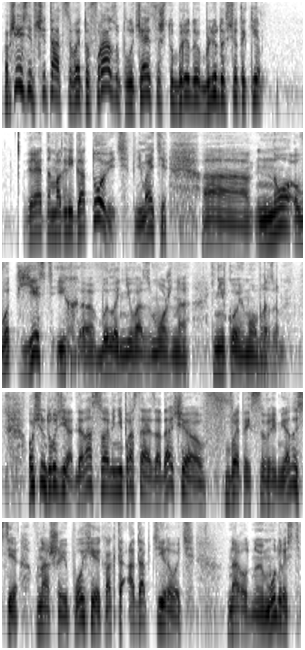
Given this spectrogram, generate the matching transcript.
Вообще, если вчитаться в эту фразу, получается, что блюдо, блюдо все-таки вероятно, могли готовить, понимаете? А, но вот есть их э, было невозможно никоим образом. В общем, друзья, для нас с вами непростая задача в этой современности, в нашей эпохе, как-то адаптировать народную мудрость,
